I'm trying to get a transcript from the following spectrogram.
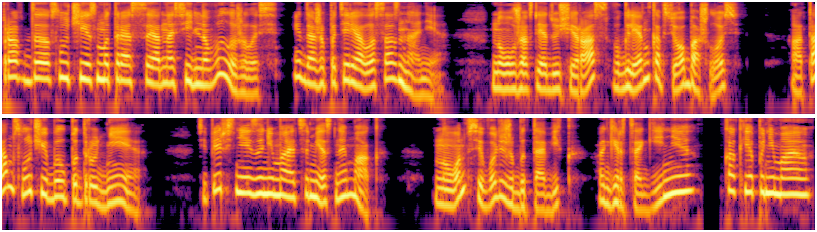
Правда, в случае с матрессой она сильно выложилась и даже потеряла сознание. Но уже в следующий раз в Гленко все обошлось. А там случай был потруднее. Теперь с ней занимается местный маг. Но он всего лишь бытовик. А герцогине, как я понимаю,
